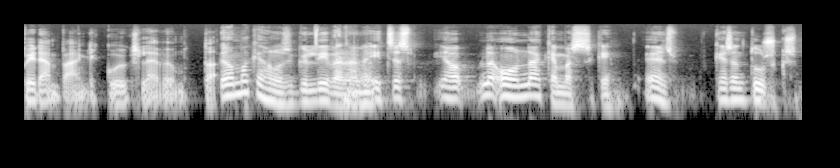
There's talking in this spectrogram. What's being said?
pidempäänkin kuin yksi levy, mutta Joo, mäkin haluaisin kyllä livenä. Mm. Itse asiassa, ja ne on näkemässäkin ensi kesän tuskas.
